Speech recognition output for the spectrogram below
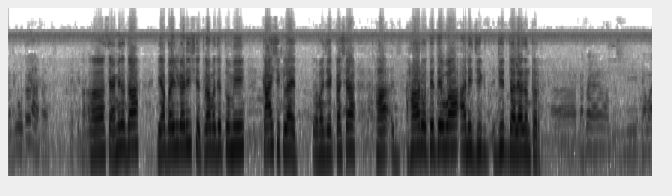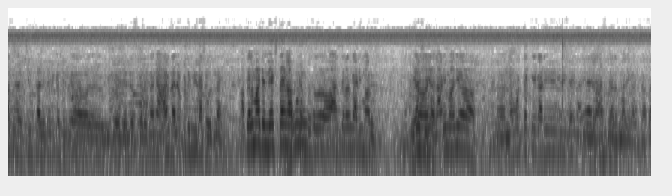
कमी होतोय असं. एक एक अ, सॅमी दादा या बैलगाडी क्षेत्रामध्ये तुम्ही काय शिकलायत? म्हणजे कशा हा हार होते तेव्हा आणि जीत जीत झाल्यानंतर? अं, कसं आहे मी केव्हाच जीत झाली तरी कधी अं, विजय जल्लोष करत आणि हार झाल्यावर कधी निराश होत नाही. आपल्याला माहिती आहे नेक्स्ट टाइम आपण अंतरण गाडी मारू. आणि माझी नव्वद टक्के गाडी करत माझी गाडी आता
